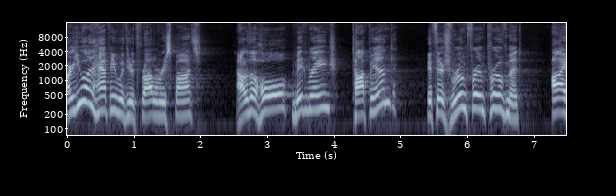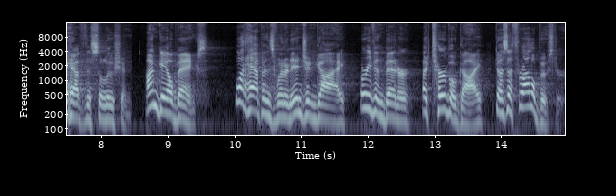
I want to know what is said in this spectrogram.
Are you unhappy with your throttle response? Out of the hole, mid range, top end? If there's room for improvement, I have the solution. I'm Gale Banks. What happens when an engine guy, or even better, a turbo guy, does a throttle booster?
